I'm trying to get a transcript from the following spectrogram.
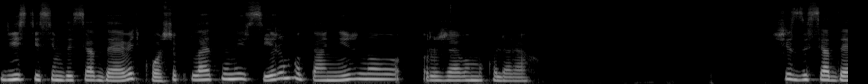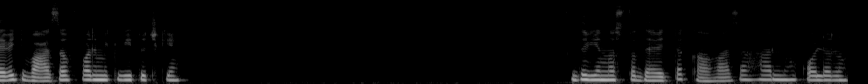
279 кошик плетений в сірому та ніжно-рожевому кольорах. 69 ваза в формі квіточки. 99 така ваза гарного кольору.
